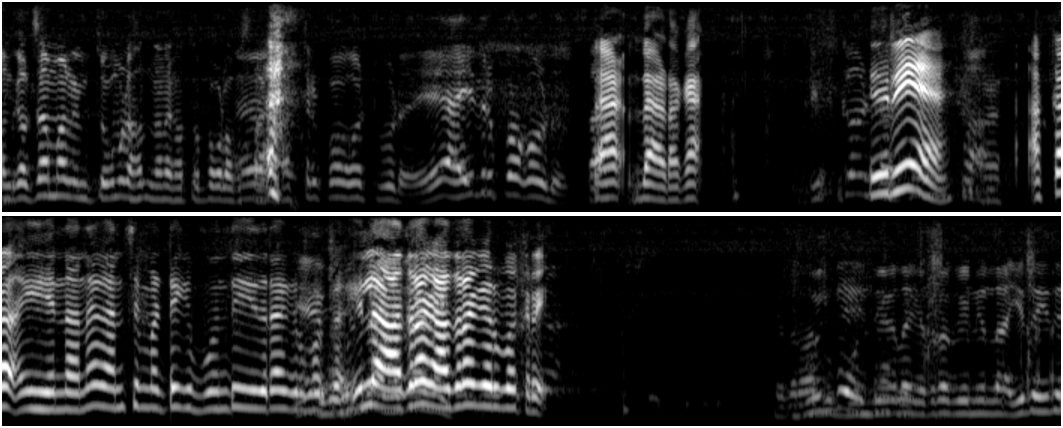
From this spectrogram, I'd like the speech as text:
ಒಂದು ಕೆಲಸ ಮಾಡಿ ನೀನು ತೊಗೊಂಬಿಡು ನನಗೆ ಹತ್ತು ರೂಪಾಯಿ ಕೊಡಪ್ಪ ಹತ್ತು ರೂಪಾಯಿ ಕೊಟ್ಬಿಡು. ಏ ಐದು ರೂಪಾಯಿ ಕೊಡು ಬ್ಯಾಡಗ. ರೀ ಅಕ್ಕ ನನಗೆ ಅನ್ಸಿ ಮಟ್ಟಿಗೆ ಬೂಂದಿ ಇದ್ರಾಗ ಇರ್ಬೇಕು ಇಲ್ಲ ಅದ್ರಾಗ ಅದ್ರಾಗ ಇರ್ಬೇಕ್ರಿ. ರೀ ಬುಂದಿ ಇಲ್ಲ ಎದ್ರಾಗೂ ಏನಿಲ್ಲ ಇದು ಇದು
